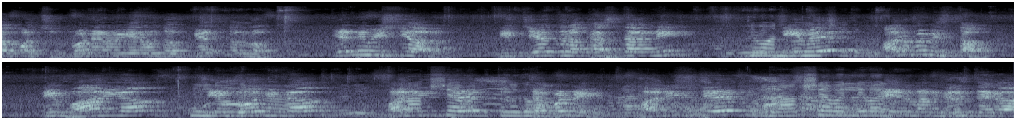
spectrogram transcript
చెప్పొచ్చు. నూట ఇరవై ఎనిమిదో కీర్తనలో ఎన్ని విషయాలు? నీ చేతుల కష్టాన్ని నీవే అనుభవిస్తావు. నీ భార్య నీ లోకిట చెప్పండి ఫలించే ద్రాక్షవల్లి మనకు తెలిస్తేగా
